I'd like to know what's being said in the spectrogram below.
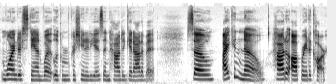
more understand what lukewarm Christianity is and how to get out of it. So, I can know how to operate a car.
